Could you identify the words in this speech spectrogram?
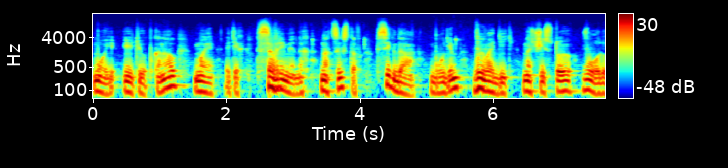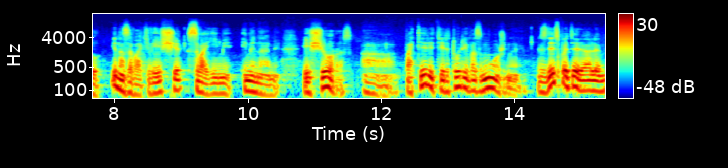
мой YouTube канал. Мы этих современных нацистов всегда будем выводить на чистую воду и называть вещи своими именами. Еще раз, а, потери территории возможны. Здесь потеряли,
